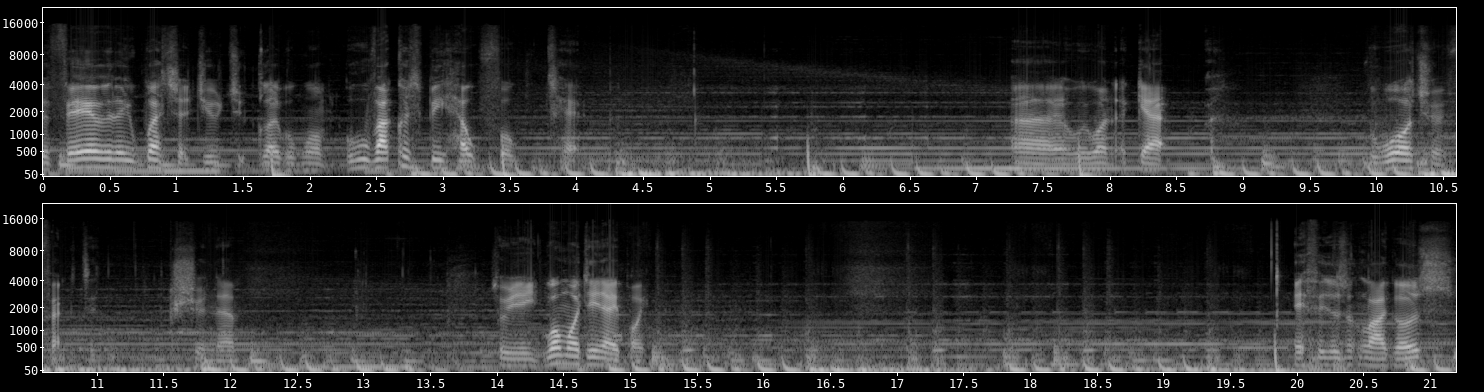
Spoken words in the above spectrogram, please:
severely wetter due to global warming. Oh, that could be helpful tip. Uh, we want to get the water infection then. So we need one more DNA point. If it doesn't lag us,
